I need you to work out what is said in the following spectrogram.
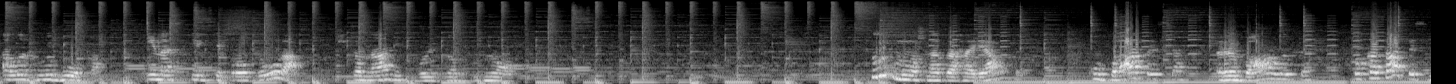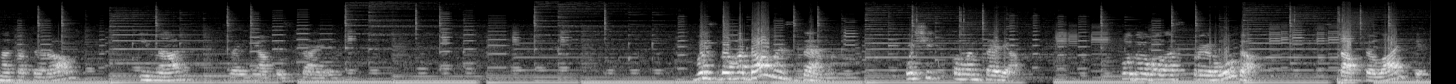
але глибока і настільки прозора, що навіть видно дно. Тут можна загоряти, купатися, рибалити, покататись на катерах і навіть зайнятися дайвінгом. Ви здогадались, де ми? Пишіть в коментарях. Сподобалась природа? Ставте лайки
